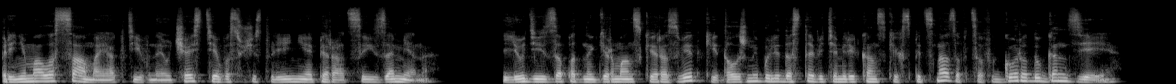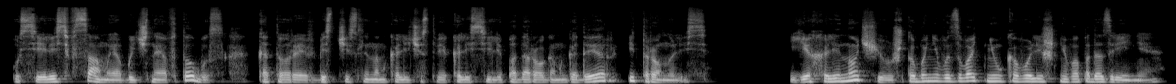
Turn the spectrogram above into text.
принимала самое активное участие в осуществлении операции «Замена». Люди из западно-германской разведки должны были доставить американских спецназовцев к городу Ганзее, уселись в самый обычный автобус, которые в бесчисленном количестве колесили по дорогам ГДР и тронулись. Ехали ночью, чтобы не вызывать ни у кого лишнего подозрения.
